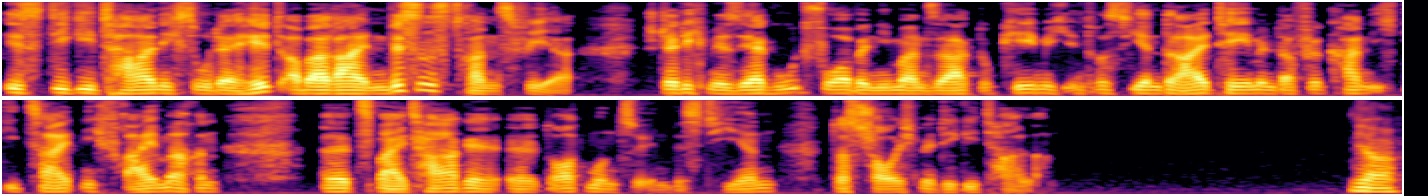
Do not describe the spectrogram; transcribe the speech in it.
ist digital nicht so der Hit, aber rein Wissenstransfer stelle ich mir sehr gut vor, wenn jemand sagt, okay, mich interessieren drei Themen, dafür kann ich die Zeit nicht freimachen, äh, zwei Tage äh, Dortmund zu investieren. Das schaue ich mir digital an. Ja,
